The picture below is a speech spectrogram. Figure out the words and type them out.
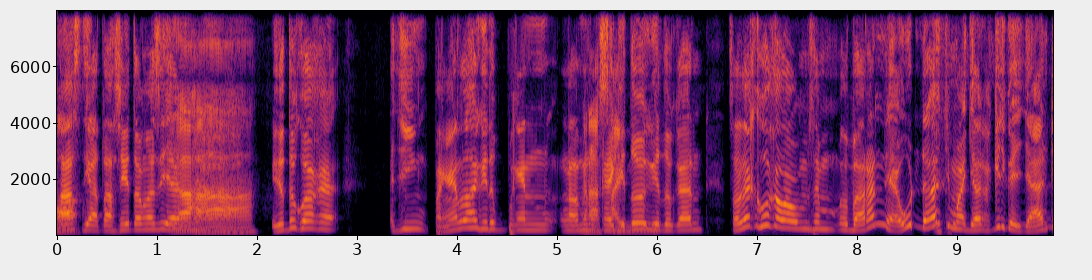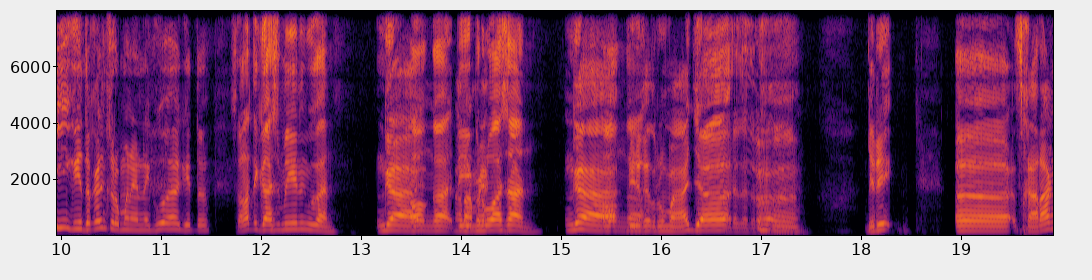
tas di atasnya tau gak sih yang ya. itu tuh gue kayak anjing pengen lah gitu pengen ngalamin kayak Ngerasain gitu gitu. gitu kan soalnya gue kalau misalnya lebaran ya udah cuma jalan kaki juga jadi gitu kan ke rumah nenek gue gitu Salat di Gasmin bukan? enggak Oh enggak, di rame- perluasan. enggak, Oh, di enggak. dekat rumah aja Oh, dekat rumah. Jadi eh sekarang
